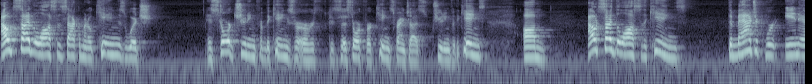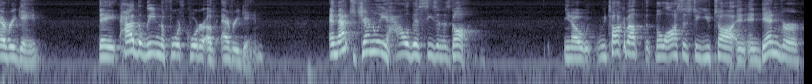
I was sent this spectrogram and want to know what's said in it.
Outside the loss of the Sacramento Kings, which historic shooting from the Kings, or historic for Kings franchise shooting for the Kings. Um, outside the loss of the Kings, the Magic were in every game. They had the lead in the fourth quarter of every game. And that's generally how this season has gone. You know, we talk about the, losses to Utah and, and Denver.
